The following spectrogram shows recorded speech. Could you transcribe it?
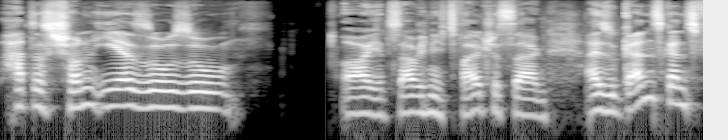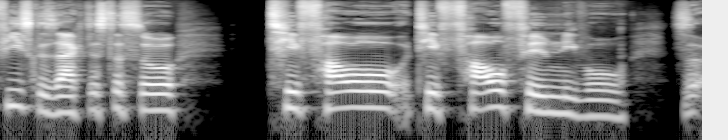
hat das schon eher so so oh, jetzt darf ich nichts falsches sagen. Also ganz ganz fies gesagt, ist das so TV TV Filmniveau. So,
